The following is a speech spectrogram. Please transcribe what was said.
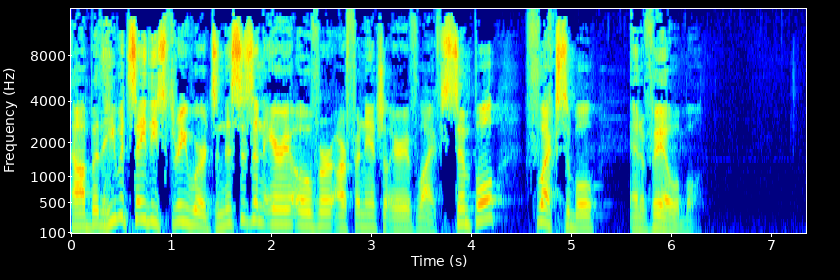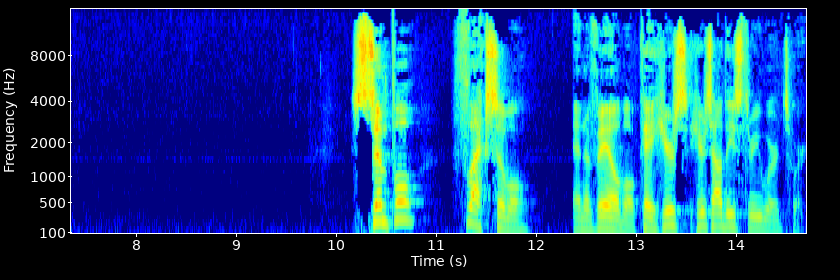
Uh, but he would say these three words, and this is an area over our financial area of life simple, flexible, and available. Simple, flexible, and available. Okay, here's, here's how these three words work.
